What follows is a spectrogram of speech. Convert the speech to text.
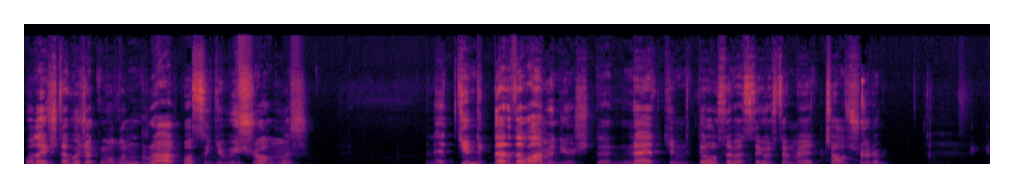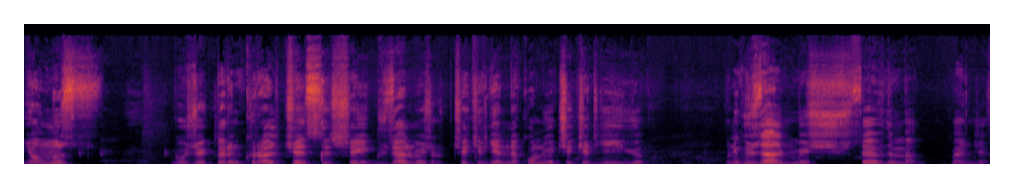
Bu da işte böcek modunun Royal Pass'ı gibi bir şey olmuş. Yani etkinlikler devam ediyor işte. Ne etkinlikler olsa ben size göstermeye çalışıyorum. Yalnız böceklerin kraliçesi şey güzelmiş. Çekirgenine konuluyor. Çekirgeyi yiyor. Hani güzelmiş. Sevdim ben bence.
